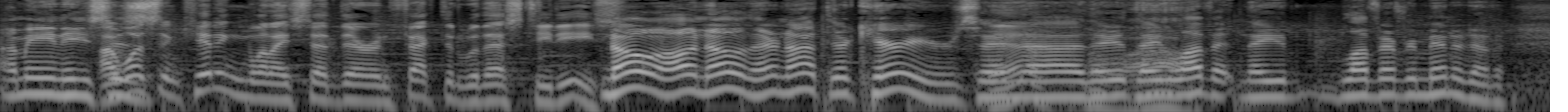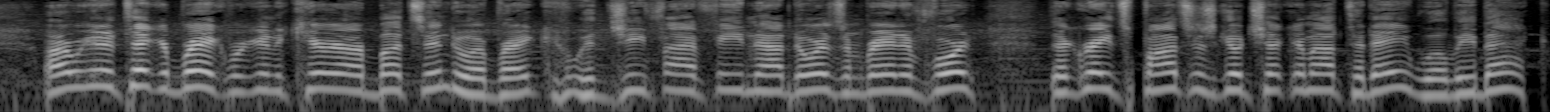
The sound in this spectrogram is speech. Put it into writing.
I mean, he says, I wasn't kidding when I said they're infected with STDs. "No, oh no, they're not. They're carriers, and Yeah. uh, they Oh, they love it, and they love every minute of it." All right, we're going to take a break. We're going to carry our butts into a break with G5 Feed and Outdoors and Brandon Ford. They're great sponsors. Go check them out today. We'll be back.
